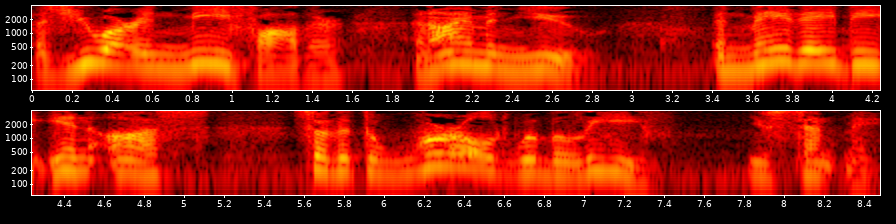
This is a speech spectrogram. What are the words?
as you are in me, Father, and I am in you and may they be in us so that the world will believe you sent me.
